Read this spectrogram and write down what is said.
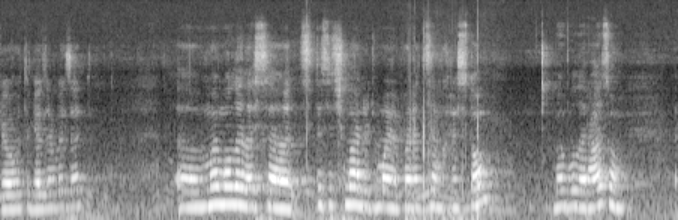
go together with it. Е, Ми молилися з тисячма людьми перед цим Христом. Ми були разом, е,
